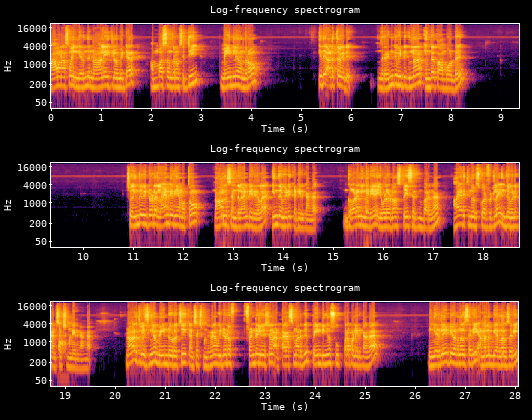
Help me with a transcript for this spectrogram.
பாவனாசம் இங்கேருந்து நாலே கிலோமீட்டர் அம்பாசந்திரம் சிட்டி மெயின்லேயே வந்துடும் இது அடுத்த வீடு. இந்த ரெண்டு வீட்டுக்கு தான் இந்த காம்பவுண்டு ஸோ இந்த வீட்டோட லேண்ட் ஏரியா மொத்தம் நாலு சென்ட் லேண்ட் ஏரியாவில் இந்த வீடு கட்டியிருக்காங்க. கார்டனிங் ஏரியா எவ்வளோ இடம் ஸ்பேஸ் இருக்குன்னு பாருங்க. ஆயிரத்தி நூறு ஸ்கொயர் ஃபீட்டில் இந்த வீடு கன்ஸ்ட்ரக்ஷன் பண்ணியிருக்காங்க. நார்த் ஃபேஸிங்கில் மெயின் டோர் வச்சு கன்ஸ்ட்ரக்ஷன் பண்ணியிருக்காங்க. வீட்டோட ஃப்ரண்ட் எலிவேஷன் அட்டகாசமாக இருக்குது பெயிண்டிங்கும் சூப்பராக பண்ணியிருக்காங்க. நீங்கள் ரிலேட்டிவ் இருந்தாலும் சரி அண்ணன் தம்பியாக இருந்தாலும் சரி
